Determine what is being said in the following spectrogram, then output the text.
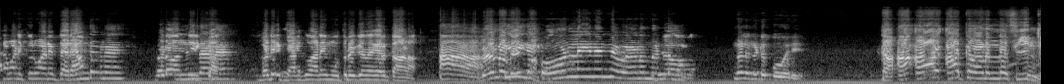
അരമണിക്കൂർ തരാം. ഇവിടെ വന്നിരിക്കാം. ഇവിടെ വേണമെങ്കിൽ കാണാം. ഓൺലൈൻ തന്നെ വേണമെന്നുണ്ടോ? നിങ്ങൾ ഇങ്ങോട്ട് പോര്. ആ- കാണുന്ന സീറ്റ്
